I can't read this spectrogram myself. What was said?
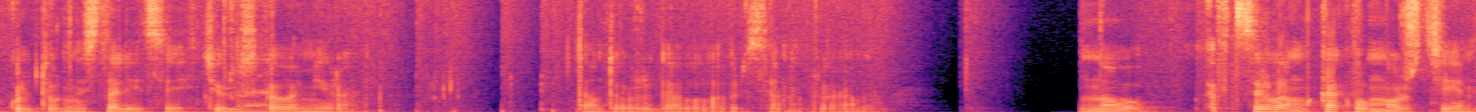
культурной столицей тюркского да. мира. Там тоже, да, была представлена программа. Но в целом, как вы можете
